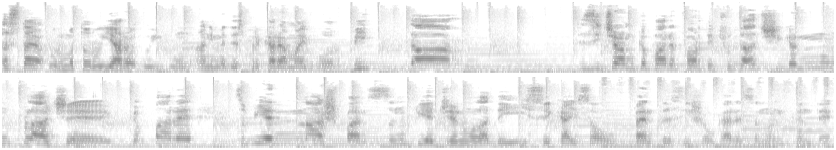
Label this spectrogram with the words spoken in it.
ăsta e următorul iar e un anime despre care am mai vorbit, dar ziceam că pare foarte ciudat și că nu-mi place, că pare să fie nașpa, să nu fie genul ăla de isekai sau fantasy show care să mă încânte.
